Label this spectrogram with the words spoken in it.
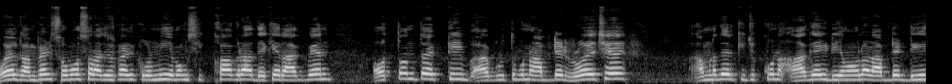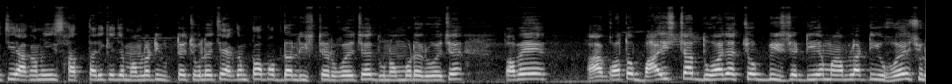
ওয়েলকাম ফ্রেন্ড সমস্ত রাজস্বকারী কর্মী এবং শিক্ষকরা দেখে রাখবেন, অত্যন্ত একটি গুরুত্বপূর্ণ আপডেট রয়েছে। আপনাদের কিছুক্ষণ আগেই ডিএ মামলার আপডেট দিয়েছি। আগামী সাত তারিখে যে মামলাটি উঠতে চলেছে, একদম টপ অফ দ্য লিস্টে রয়েছে, দু নম্বরে রয়েছে। তবে গত বাইশ চার দু যে ডিএ মামলাটি হয়েছিল,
